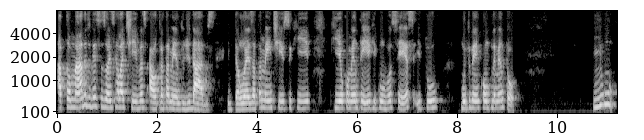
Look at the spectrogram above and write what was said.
a tomada de decisões relativas ao tratamento de dados. Então, é exatamente isso que, que eu comentei aqui com vocês e tu muito bem complementou. E um,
